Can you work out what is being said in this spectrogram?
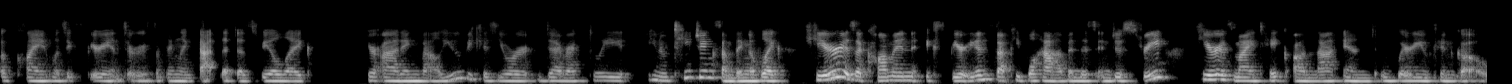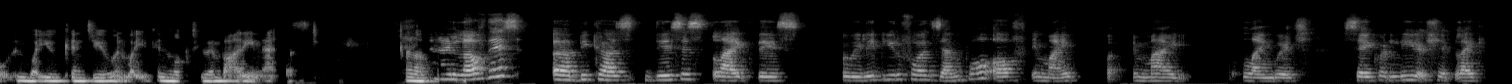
a client was experiencing or something like that, that does feel like you're adding value because you're directly you know teaching something of like here is a common experience that people have in this industry. Here is my take on that and where you can go and what you can do and what you can look to embody next. I love, and I love this uh, because this is like this really beautiful example of in my in my language sacred leadership. Like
